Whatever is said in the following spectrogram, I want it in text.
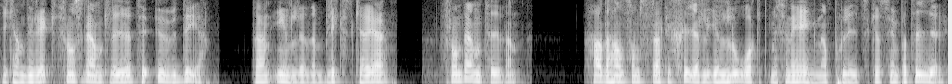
gick han direkt från studentlivet till UD där han inledde en blixtkarriär. Från den tiden hade han som strategi att ligga lågt med sina egna politiska sympatier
